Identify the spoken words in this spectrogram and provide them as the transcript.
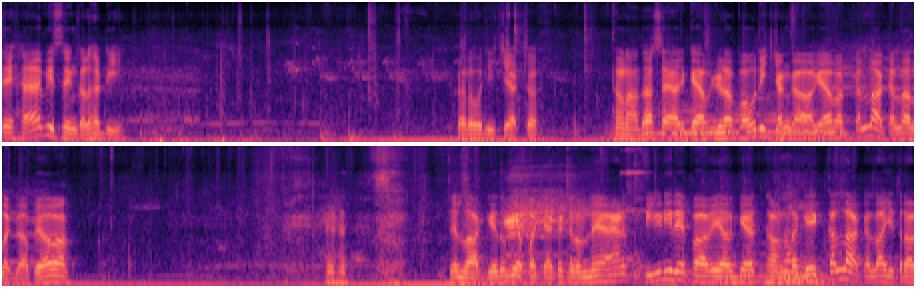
ਤੇ ਹੈ ਵੀ ਸਿੰਗਲ ਹੱਡੀ। ਕਰੋ ਜੀ ਚੈੱਕ ਥਣਾ ਦਾ ਸਾਈਜ਼ ਗੈਪ ਜਿਹੜਾ ਬਹੁਤ ਹੀ ਚੰਗਾ ਆ ਗਿਆ ਵਾ ਕੱਲਾ ਕੱਲਾ ਲੱਗਾ ਪਿਆ ਵਾ। ਤੇ ਲਾਗੇ ਤੋਂ ਵੀ ਆਪਾਂ ਚੈੱਕ ਕਰਾਉਨੇ ਆ ਐਨ ਪੀੜੀ ਦੇ ਪਾਵੇ ਵਰਗੇ ਥਣ ਲੱਗੇ। ਕੱਲਾ ਕੱਲਾ ਜਿਸ ਤਰ੍ਹਾਂ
